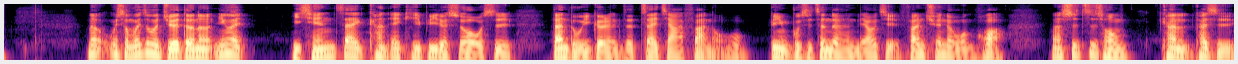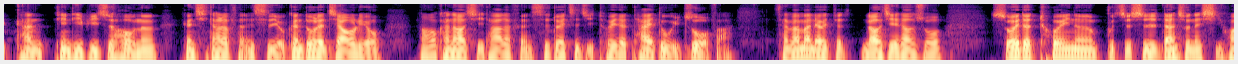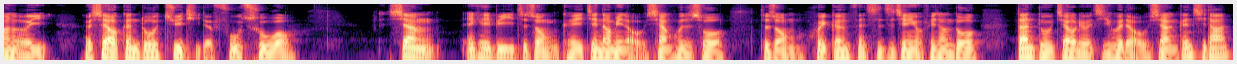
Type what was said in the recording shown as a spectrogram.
那为什么会这么觉得呢？因为以前在看 AKB 的时候，我是单独一个人的在家饭哦，我并不是真的很了解饭圈的文化。那是自从看开始看 TTP 之后呢，跟其他的粉丝有更多的交流，然后看到其他的粉丝对自己推的态度与做法，才慢慢了解了解到说，所谓的推呢，不只是单纯的喜欢而已，而是要有更多具体的付出哦，像。AKB 这种可以见到面的偶像，或者说这种会跟粉丝之间有非常多单独交流机会的偶像，跟其他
